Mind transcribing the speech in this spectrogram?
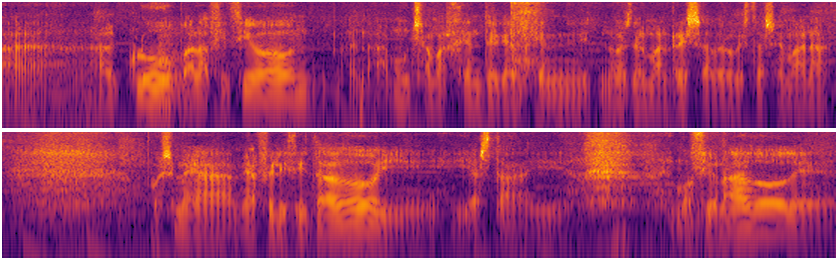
a- al club, a la afición, a mucha más gente que, que no es del Manresa, pero que esta semana pues me ha, me ha felicitado y, y ya está. Y, emocionado de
